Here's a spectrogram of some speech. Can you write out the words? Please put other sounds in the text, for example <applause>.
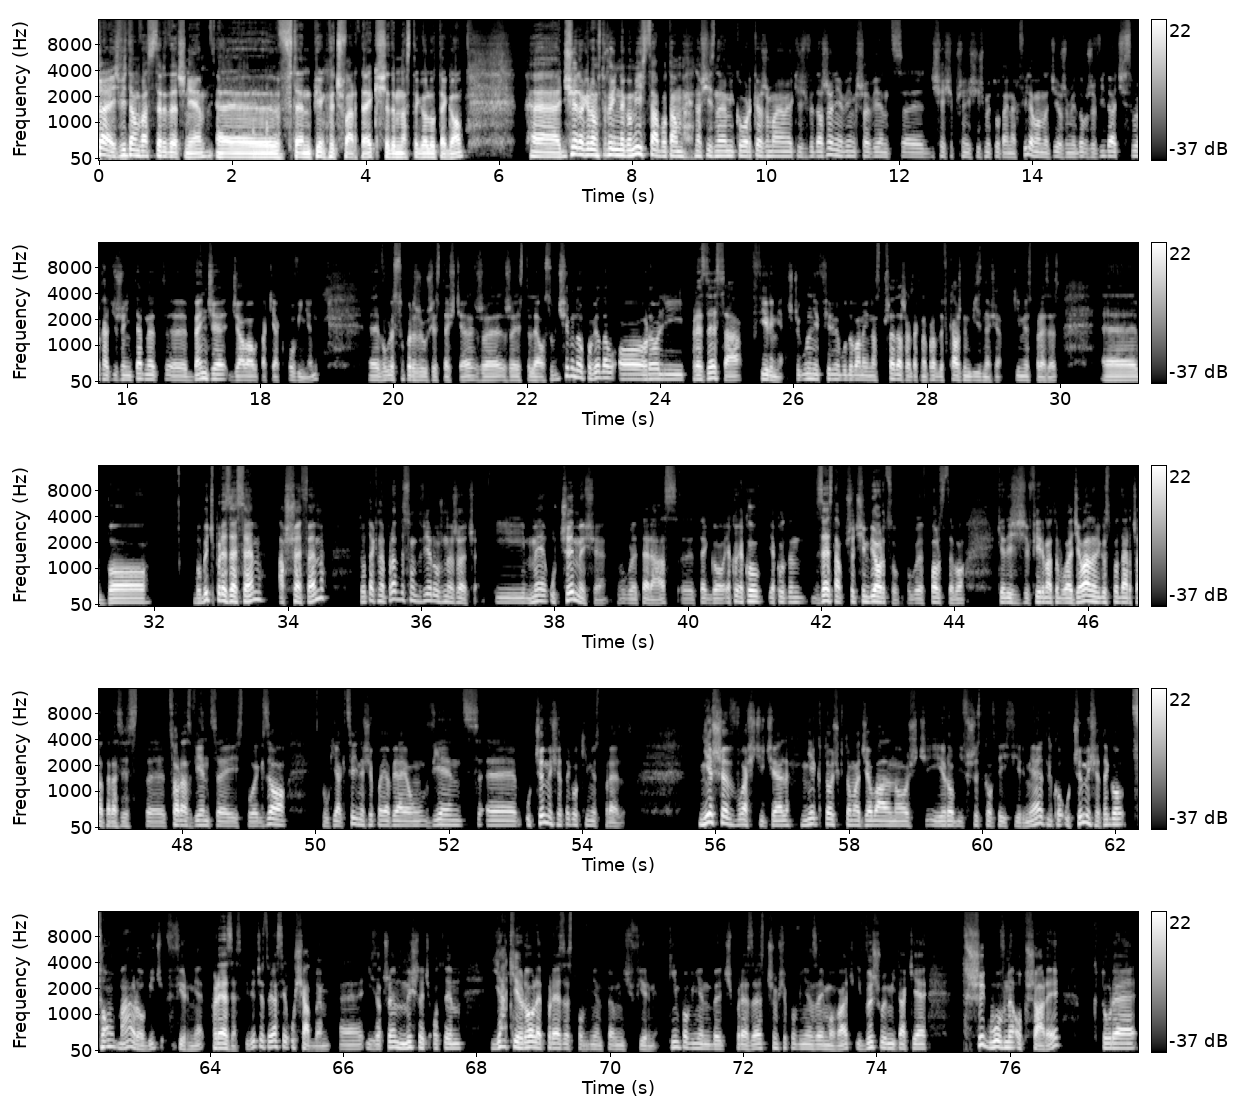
Cześć, witam Was serdecznie e, w ten piękny czwartek, 17 lutego. E, dzisiaj nagrywam z trochę innego miejsca, bo tam nasi znajomi coworkerzy mają jakieś wydarzenie większe, więc e, dzisiaj się przenieśliśmy tutaj na chwilę. Mam nadzieję, że mnie dobrze widać, słychać, że internet będzie działał tak jak powinien. W ogóle super, że już jesteście, że, że jest tyle osób. Dzisiaj będę opowiadał o roli prezesa w firmie, szczególnie w firmie budowanej na sprzedaż, ale tak naprawdę w każdym biznesie, kim jest prezes. Bo, bo być prezesem, a szefem to tak naprawdę są dwie różne rzeczy. I my uczymy się w ogóle teraz y, tego, jako, jako, jako ten zestaw przedsiębiorców w ogóle w Polsce, bo kiedyś firma to była działalność gospodarcza, teraz jest y, coraz więcej spółek ZO, spółki akcyjne się pojawiają, więc y, uczymy się tego, kim jest prezes nie szef właściciel, nie ktoś, kto ma działalność i robi wszystko w tej firmie, tylko uczymy się tego, co ma robić w firmie prezes. I wiecie co, ja sobie usiadłem e, i zacząłem myśleć o tym, jakie role prezes powinien pełnić w firmie, kim powinien być prezes, czym się powinien zajmować i wyszły mi takie trzy główne obszary, które,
